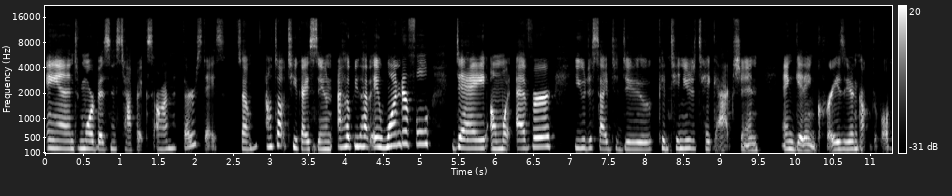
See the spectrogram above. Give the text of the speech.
and more business topics on Thursdays. So I'll talk to you guys soon. I hope you have a wonderful day on whatever you decide to do. Continue to take action and getting crazy uncomfortable.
